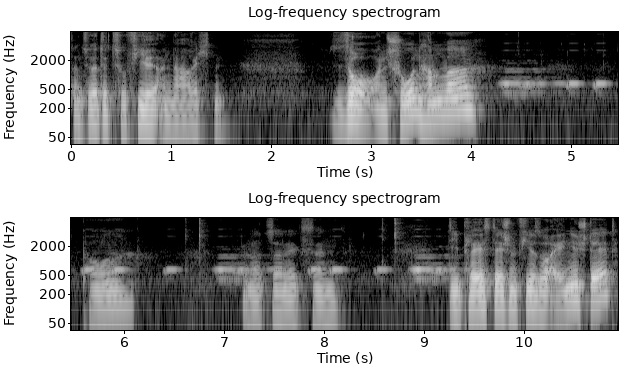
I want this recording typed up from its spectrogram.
Sonst wird es zu viel an Nachrichten. So, und schon haben wir Power, Benutzer wechseln, die PlayStation 4 so eingestellt.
